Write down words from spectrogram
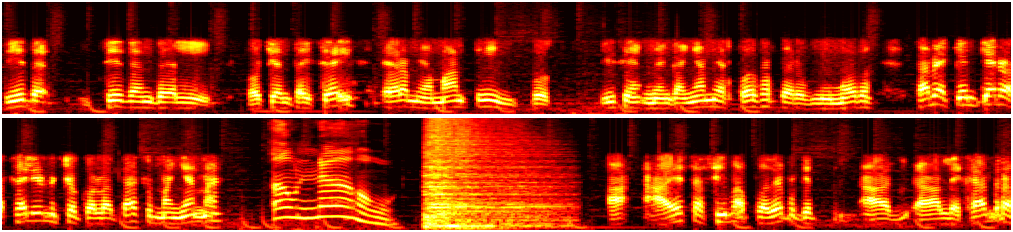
Sí, de, sí, desde el 86 era mi amante y pues dice, me engañó a mi esposa, pero ni modo. ¿Sabe a quién quiero hacerle un chocolatazo mañana? Oh, no. A, a esta sí va a poder porque a, a Alejandra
